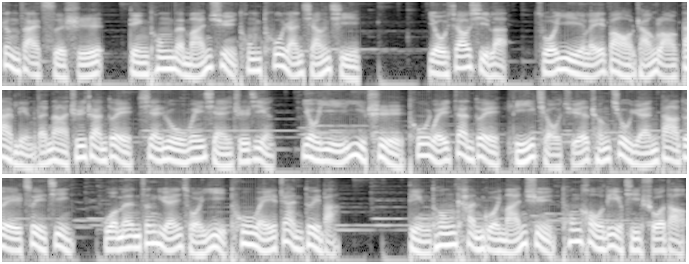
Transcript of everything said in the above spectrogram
正在此时，顶通的蛮讯通突然响起，有消息了：昨夜雷暴长老带领的那支战队陷入危险之境。又以义赤突围战队离九绝城救援大队最近，我们增援左翼突围战队吧。顶通看过蛮讯通后，立即说道：“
